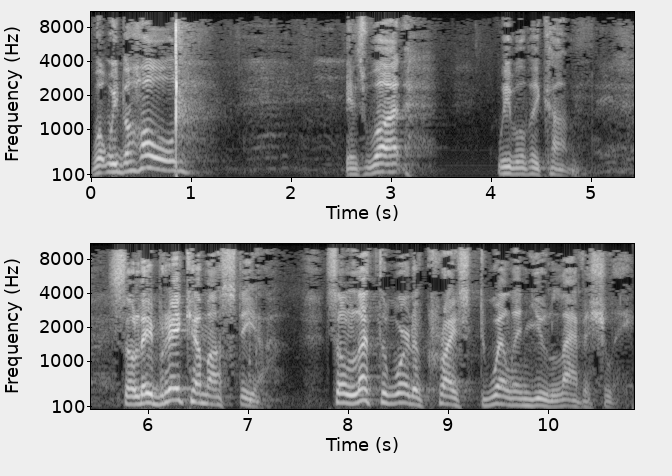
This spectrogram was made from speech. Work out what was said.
What we behold is what we will become. So. So let the word of Christ dwell in you lavishly.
